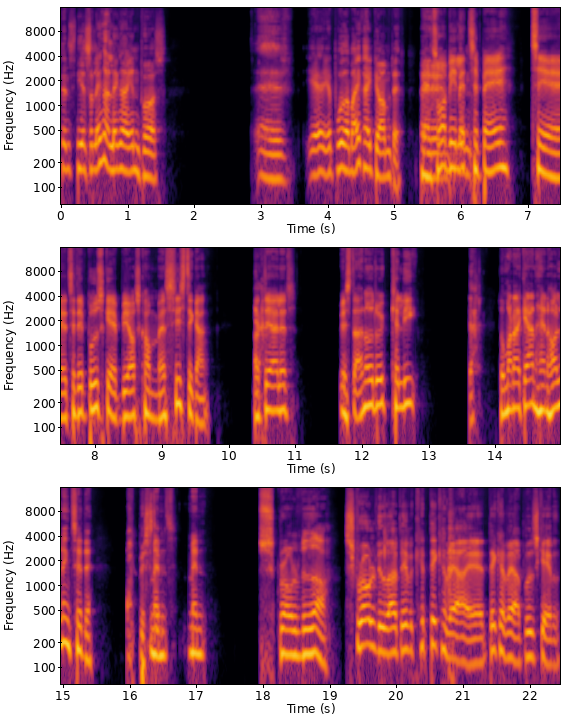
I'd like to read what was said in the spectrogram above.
den sniger sig længere og længere ind på os. Øh, jeg, jeg bryder mig ikke rigtig om det. Men jeg tror, Øh, vi er lidt men- tilbage til, til det budskab, vi også kom med sidste gang. Og Ja. det er lidt, hvis der er noget, du ikke kan lide, Ja. du må da gerne have en holdning til det, Oh, bestemt men, scroll videre. scroll videre, det kan, det kan, være, øh, det kan være budskabet.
